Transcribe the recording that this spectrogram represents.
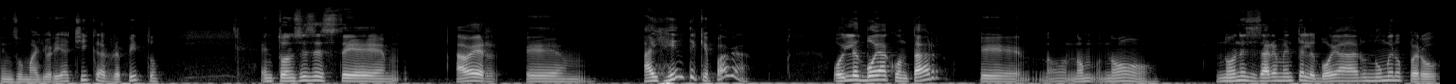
en su mayoría chicas, repito. Entonces, este, a ver, eh, hay gente que paga. Hoy les voy a contar eh, no, no, no, no necesariamente les voy a dar un número, pero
